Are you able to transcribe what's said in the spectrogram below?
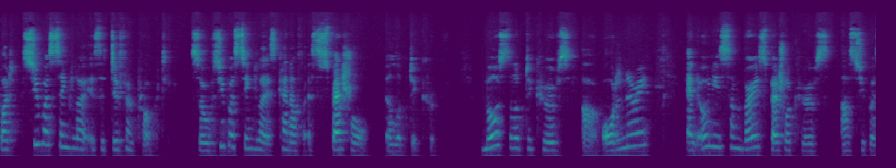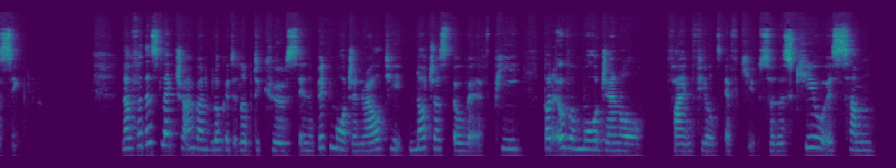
but super singular is a different property. So supersingular is kind of a special elliptic curve. Most elliptic curves are ordinary and only some very special curves are supersingular. Now for this lecture I'm going to look at elliptic curves in a bit more generality, not just over Fp, but over more general finite fields Fq. So this Q is some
